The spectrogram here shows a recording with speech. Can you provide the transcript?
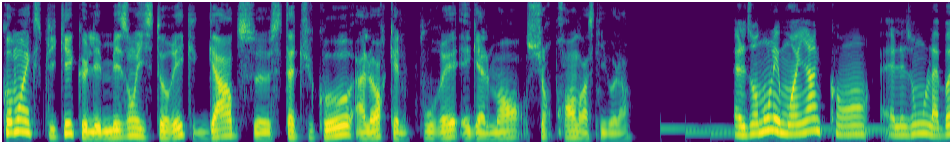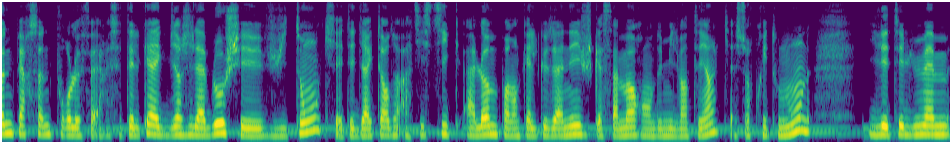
Comment expliquer que les maisons historiques gardent ce statu quo alors qu'elles pourraient également surprendre à ce niveau-là? Elles en ont les moyens quand elles ont la bonne personne pour le faire. C'était le cas avec Virgil Abloh chez Vuitton, qui a été directeur artistique à l'homme pendant quelques années jusqu'à sa mort en 2021, qui a surpris tout le monde. Il était lui-même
